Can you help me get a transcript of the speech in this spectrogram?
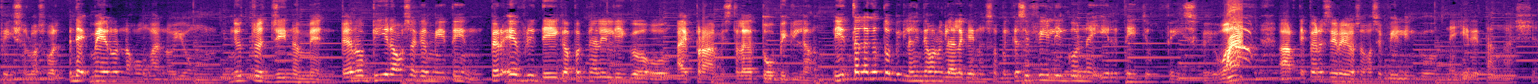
facial wash. Wala. Hindi, meron akong ano, yung Neutrogena Men. Pero bira ako sa gamitin. Pero everyday kapag naliligo ako, I promise, talaga tubig lang. Eh, talaga tubig lang, hindi ako naglalagay ng sabon. Kasi feeling ko na-irritate yung face ko. eh. Wow! Arte, pero seryoso kasi feeling ko na-irrita nga siya.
